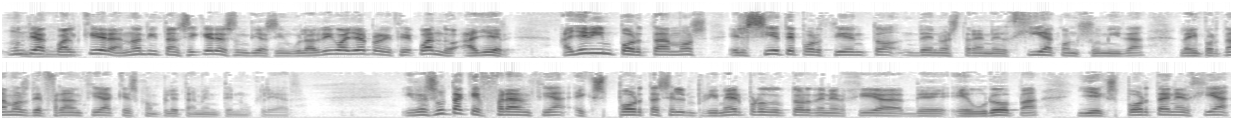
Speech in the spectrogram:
un día cualquiera, no ni tan siquiera es un día singular. Digo ayer porque dice, ¿cuándo? Ayer. Ayer importamos el 7% de nuestra energía consumida, la importamos de Francia, que es completamente nuclear. Y resulta que Francia exporta, es el primer productor de energía de Europa y exporta energía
